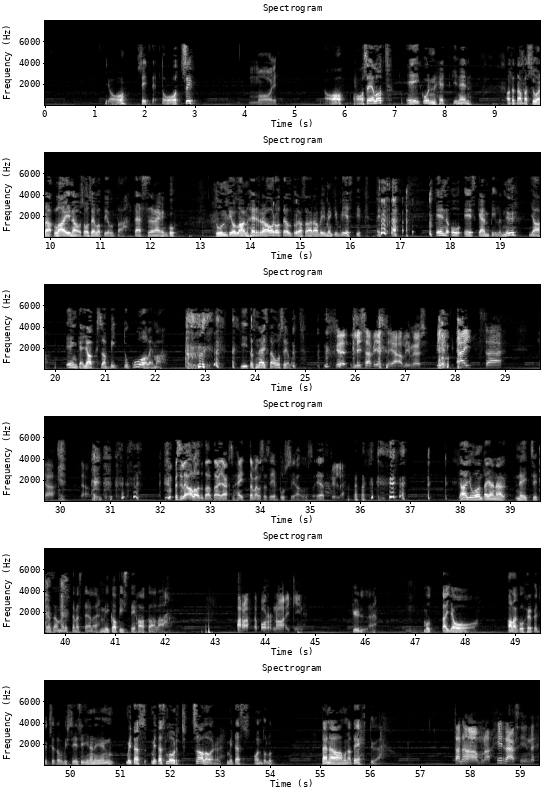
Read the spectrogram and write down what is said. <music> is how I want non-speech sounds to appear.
Joo, sitten Tootsi. Moi. Joo, Oselot. Ei kun hetkinen. Otetaanpa suora lainaus Oselotilta tässä näin, kun tunti ollaan herraa odoteltu ja saadaan viimeinkin viestit, että en oo ees kämpillä ny ja enkä jaksa vittu kuolema. <laughs> Kiitos näistä Oselot. Lisäviestejä oli myös vienti päitsää. Ja, ja Me sille aloitetaan tää jakso heittämällä se siihen bussialussa. Ja... kyllä. <laughs> Ja juontajana neitsyttänsä on menettämässä täällä Mika Piste Hakala. Parasta pornoa ikinä. Kyllä. Mm. Mutta joo. Alkuhöpötykset on vissiin siinä, niin mitäs, mitäs Lord Zalor, mitäs on tullut tänä aamuna tehtyä? Tänä aamuna heräsin,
